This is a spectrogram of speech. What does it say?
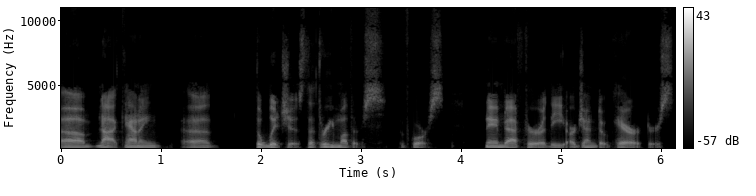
um, not counting uh, the witches, the three mothers, of course, named after the Argento characters.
